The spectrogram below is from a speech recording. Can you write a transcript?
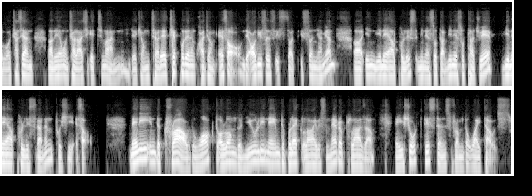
뭐 자세한 어, 내용은 잘 아시겠지만 이제 경찰에 체포되는 과정에서 근데 어디서 있었, 있었냐면 어, in Minneapolis, 미네소타, 미네소타주의 미네아폴리스라는 도시에서 Many in the crowd walked along the newly named Black Lives Matter Plaza, a short distance from the White House.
